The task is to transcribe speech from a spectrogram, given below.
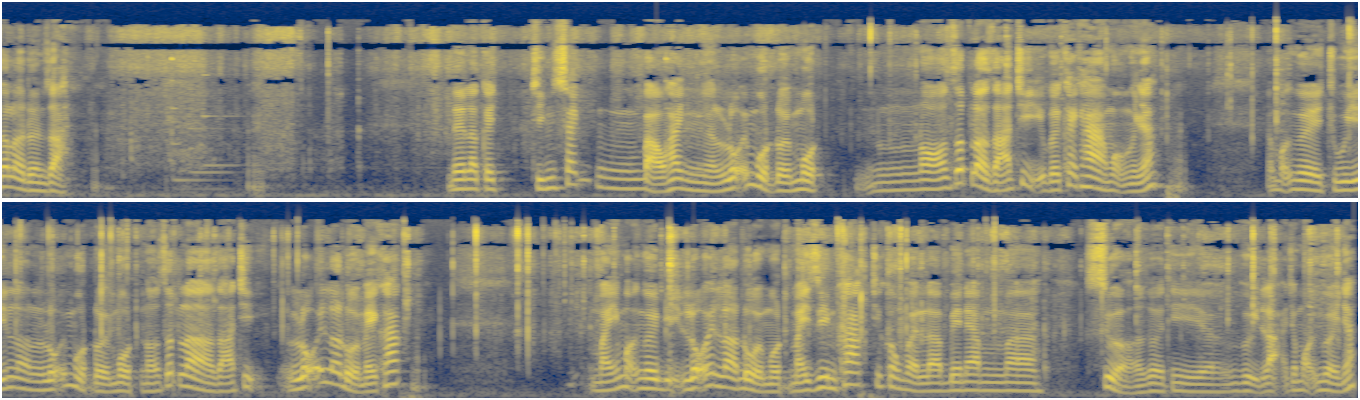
Rất là đơn giản. Nên là cái chính sách bảo hành lỗi một đổi một nó rất là giá trị với khách hàng mọi người nhé mọi người chú ý là lỗi một đổi một nó rất là giá trị. Lỗi là đổi máy khác máy mọi người bị lỗi là đổi một máy zin khác chứ không phải là bên em uh, sửa rồi thì uh, gửi lại cho mọi người nhé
